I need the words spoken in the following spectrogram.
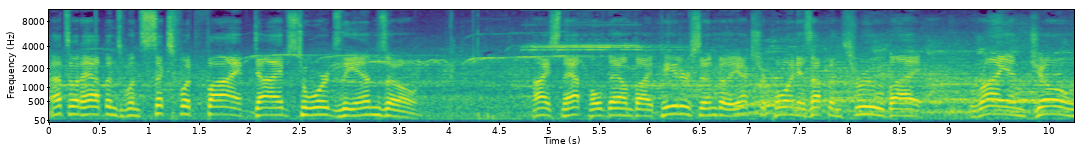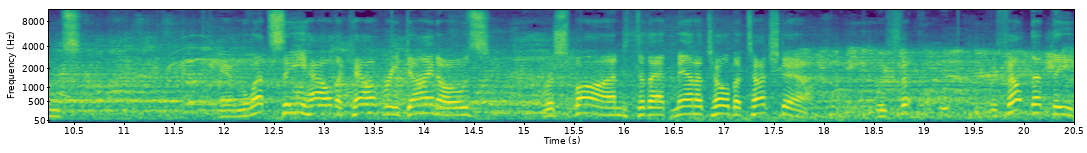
That's what happens when six foot five dives towards the end zone. High snap pulled down by Peterson, but the extra point is up and through by Ryan Jones. And let's see how the Calgary Dinos respond to that Manitoba touchdown. We, fe we felt that the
